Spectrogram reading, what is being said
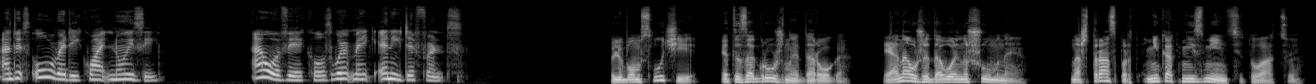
and it's already quite noisy. Our vehicles won't make any difference. В любом случае, это загруженная дорога, и она уже довольно шумная. Наш транспорт никак не изменит ситуацию.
